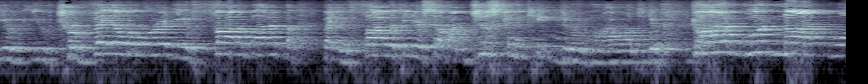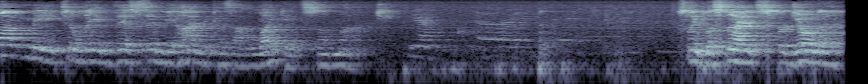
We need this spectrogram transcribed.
you, you've travailed over it. You've thought about it, but, but you've thought within yourself, I'm just going to keep doing what I want to do. God would not want me to leave this sin behind because I like it so much. Yeah. Sleepless nights for Jonah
